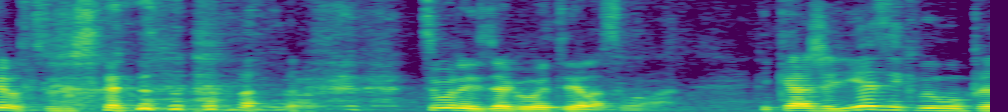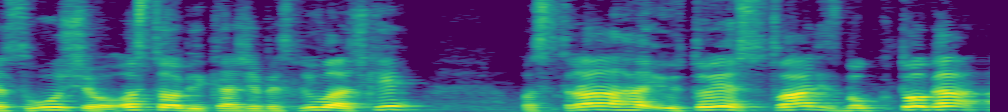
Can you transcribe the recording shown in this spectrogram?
krv, cr, curi iz njegove tijela su I kaže, jezik bi mu preslušao, ostao bi, kaže, bez pljuvačke, od straha i to je stvari zbog toga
